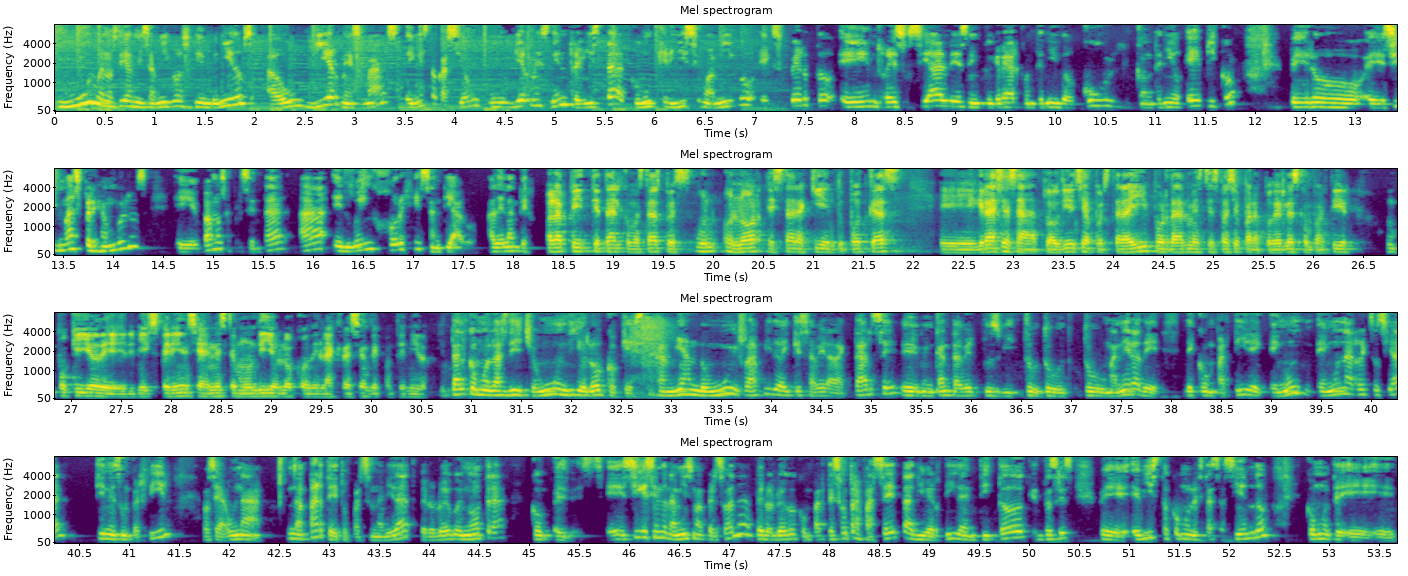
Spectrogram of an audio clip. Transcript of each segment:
Muy buenos días mis amigos, bienvenidos a un viernes más, en esta ocasión un viernes de entrevista con un queridísimo amigo experto en redes sociales, en crear contenido cool, contenido épico, pero eh, sin más preámbulos, eh, vamos a presentar a el buen Jorge Santiago. Adelante. Hola Pete, ¿qué tal? ¿Cómo estás? Pues un honor estar aquí en tu podcast. Eh, gracias a tu audiencia por estar ahí, por darme este espacio para poderles compartir un poquillo de, mi experiencia en este mundillo loco de la creación de contenido. Tal como lo has dicho, un mundillo loco que está cambiando muy rápido, hay que saber adaptarse. Eh, me encanta ver tus, tu, tu, tu, manera de, de compartir en, un, en una red social. Tienes un perfil, o sea, una, una parte de tu personalidad, pero luego en otra eh, eh, sigue siendo la misma persona, pero luego compartes otra faceta divertida en TikTok. Entonces, he visto cómo lo estás haciendo, cómo te,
